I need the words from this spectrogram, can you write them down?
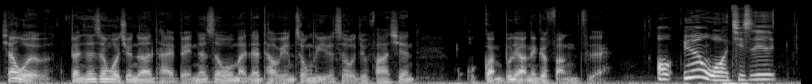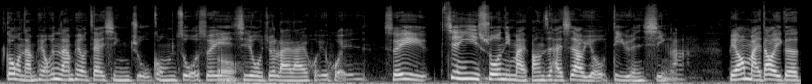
像我本身生活圈都在台北，那时候我买在桃园中坜的时候，我就发现我管不了那个房子哎。哦，因为我其实。跟我男朋友，因为男朋友在新竹工作，所以其实我就来来回回。所以建议说，你买房子还是要有地缘性啦，不要买到一个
